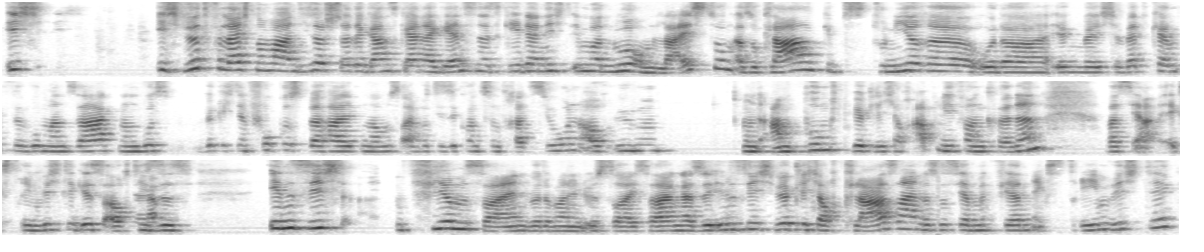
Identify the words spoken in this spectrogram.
Ich, ich würde vielleicht nochmal an dieser Stelle ganz gerne ergänzen, es geht ja nicht immer nur um Leistung. Also klar gibt es Turniere oder irgendwelche Wettkämpfe, wo man sagt, man muss wirklich den Fokus behalten, man muss einfach diese Konzentration auch üben. Und am Punkt wirklich auch abliefern können, was ja extrem wichtig ist, auch dieses in sich firm sein, würde man in Österreich sagen. Also in sich wirklich auch klar sein, das ist ja mit Pferden extrem wichtig.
